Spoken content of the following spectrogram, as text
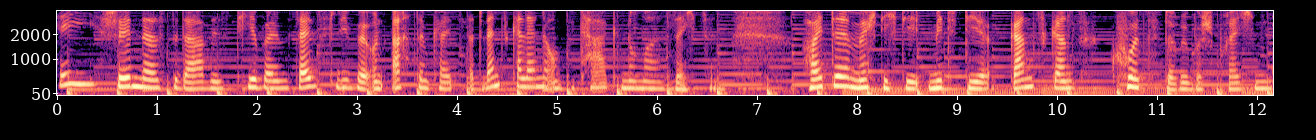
Hey, schön, dass du da bist, hier beim Selbstliebe und Achtsamkeits Adventskalender und bei Tag Nummer 16. Heute möchte ich dir, mit dir ganz, ganz kurz darüber sprechen,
